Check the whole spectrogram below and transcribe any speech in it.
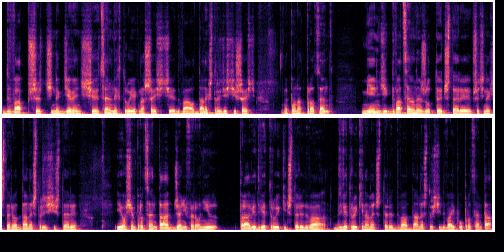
2,9 celnych trójek na 6,2 oddanych, 46 ponad procent. Międzik 2 celne rzuty, 4,4 oddane, 44 i 8%. Jennifer O'Neill prawie dwie trójki, 4,2 dwie trójki na mecz, 4,2 oddane, 42,5%.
